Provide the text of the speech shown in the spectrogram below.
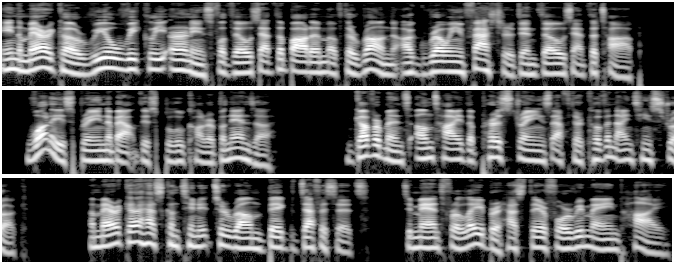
In America, real weekly earnings for those at the bottom of the run are growing faster than those at the top. What is bringing about this blue collar bonanza? Governments untie the purse strings after COVID 19 struck. America has continued to run big deficits. Demand for labor has therefore remained high.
